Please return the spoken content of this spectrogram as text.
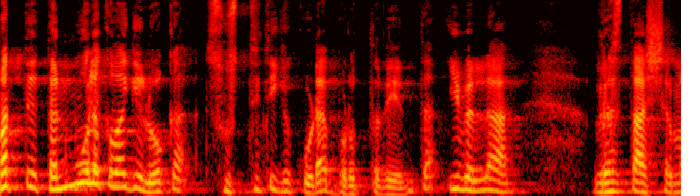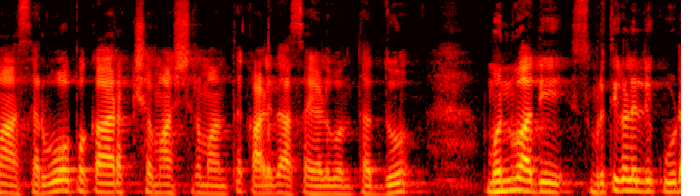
ಮತ್ತು ತನ್ಮೂಲಕವಾಗಿ ಲೋಕ ಸುಸ್ಥಿತಿಗೆ ಕೂಡ ಬರುತ್ತದೆ ಅಂತ ಇವೆಲ್ಲ ಗೃಹಸ್ಥಾಶ್ರಮ, ಸರ್ವೋಪಕಾರ ಕ್ಷಮಾಶ್ರಮ ಅಂತ ಕಾಳಿದಾಸ ಹೇಳುವಂಥದ್ದು. ಮನ್ವಾದಿ ಸ್ಮೃತಿಗಳಲ್ಲಿ ಕೂಡ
